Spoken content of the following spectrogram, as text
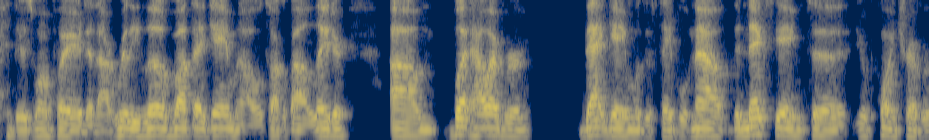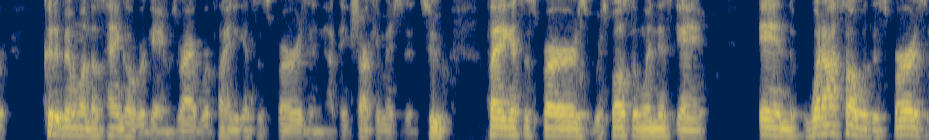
there's one player that I really love about that game, and I will talk about later. Um, but however, that game was a staple. Now, the next game, to your point, Trevor, could have been one of those hangover games, right? We're playing against the Spurs, and I think Sharky mentioned it too. Playing against the Spurs, we're supposed to win this game. And what I saw with the Spurs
